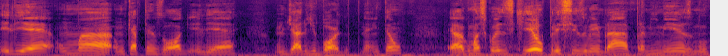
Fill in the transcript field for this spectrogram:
ele é uma, um Captain's Log, ele é um diário de bordo. Né? Então, é algumas coisas que eu preciso lembrar para mim mesmo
